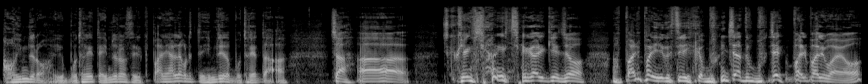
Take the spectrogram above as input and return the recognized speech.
어, 힘들어. 이거 못하겠다. 힘들어서 이렇게 빨리 하려고 그랬더니 힘들어 못하겠다. 자, 아, 굉장히 제가 이렇게 저, 빨리빨리 읽어드리니까 문자도 무지하게 빨리빨리 와요.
